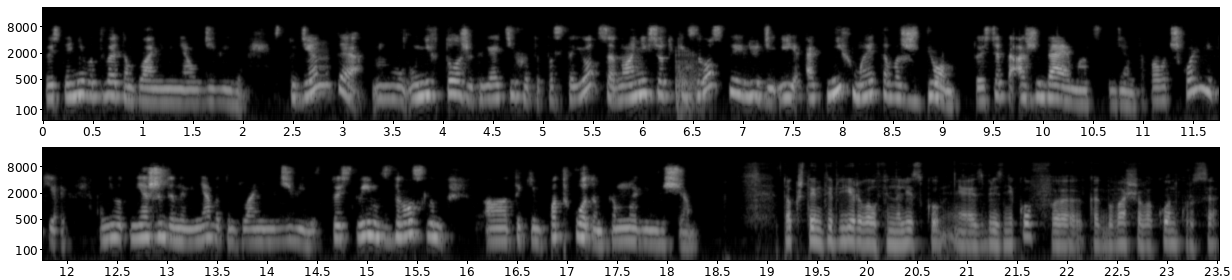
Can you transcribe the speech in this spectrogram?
То есть они вот в этом плане меня удивили. Студенты, у них тоже креатив этот остается, но они все-таки взрослые люди, и от них мы этого ждем. То есть это ожидаемо от студентов. А вот школьники, они вот неожиданно меня в этом плане удивили. То есть своим взрослым а, таким подходом ко многим вещам. Только что интервьюировал финалистку э, из Близняков, э, как бы вашего конкурса,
